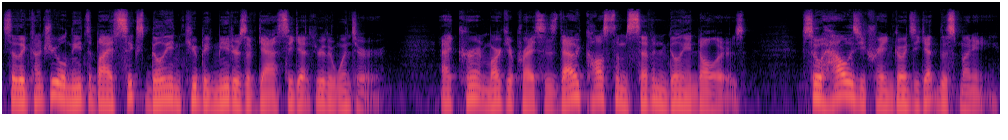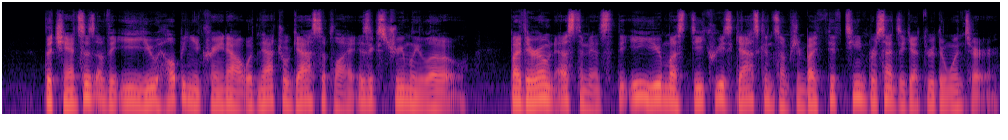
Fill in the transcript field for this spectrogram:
said the country will need to buy 6 billion cubic meters of gas to get through the winter. At current market prices, that would cost them $7 billion. So, how is Ukraine going to get this money? The chances of the EU helping Ukraine out with natural gas supply is extremely low. By their own estimates, the EU must decrease gas consumption by 15% to get through the winter.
